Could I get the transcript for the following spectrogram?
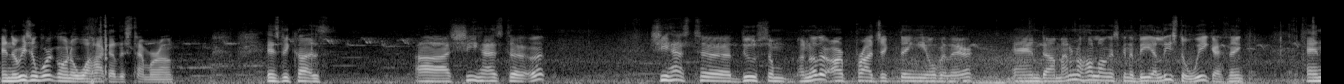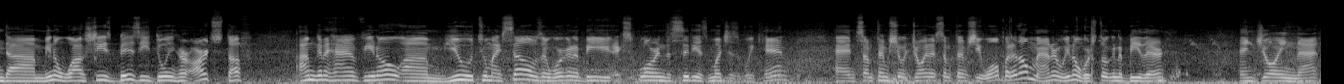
and the reason we're going to Oaxaca this time around is because uh, she has to. Uh, she has to do some another art project thingy over there and um, i don't know how long it's going to be at least a week i think. And um, you know while she's busy doing her art stuff i'm gonna have you know um, you to myself and we're gonna be exploring the city as much as we can. And sometimes she'll join us sometimes she won't but it don't matter. We know we're still gonna be there enjoying that.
